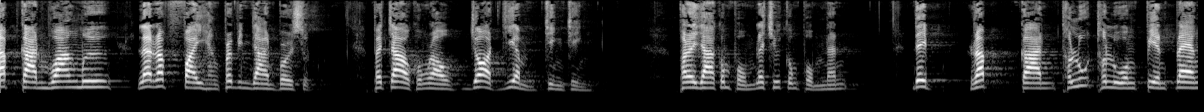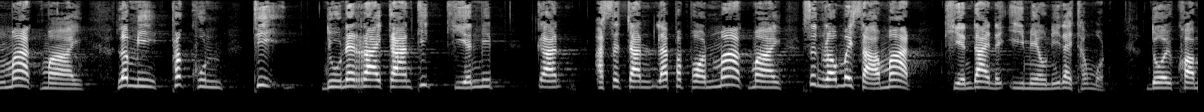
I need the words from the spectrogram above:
รับการวางมือและรับไฟแห่งพระวิญญาณบริสุทธิ์ พระเจ้าของเรายอดเยี่ยมจริง ๆ ภรรยาของผมและชีวิตของผมนั้น ได้รับการทะลุทะลวงเปลี่ยนแปลงมากมาย และมีพระคุณที่อยู่ในรายการที่เขียนมีการอัศจรรย์และพระพรมากมาย ซึ่งเราไม่สามารถเขียนได้ในอีเมลนี้ได้ทั้งหมด โดยความ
